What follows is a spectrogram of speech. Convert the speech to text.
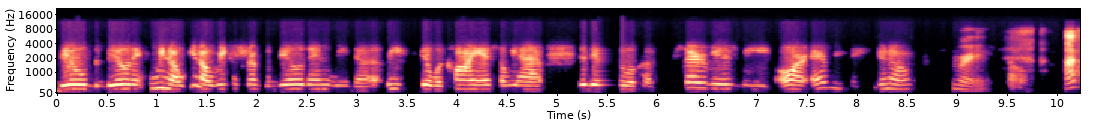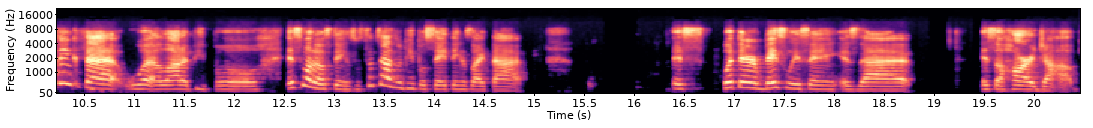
build the building. We know, you know, reconstruct the building. We the, we deal with clients, so we have to deal with customer service. We are everything. You know. Right. So. I think that what a lot of people, it's one of those things. Sometimes when people say things like that, it's what they're basically saying is that it's a hard job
